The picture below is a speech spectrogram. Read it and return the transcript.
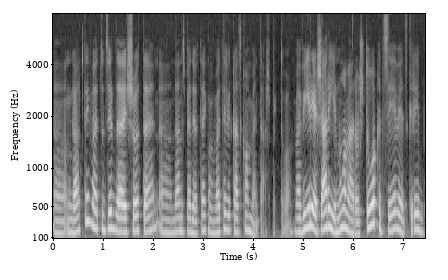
Uh, Gati, vai tu dzirdēji šo te uh, Danas pēdējo teikumu, vai tev ir kāds komentārs par to? Vai vīrieši arī ir novērojuši to, ka sievietes grib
